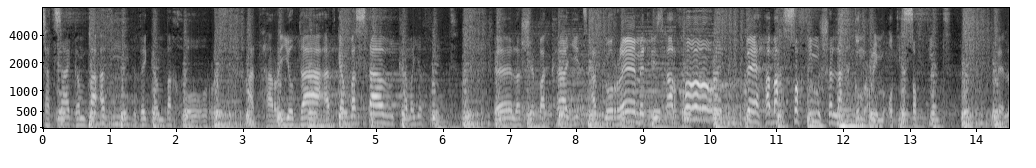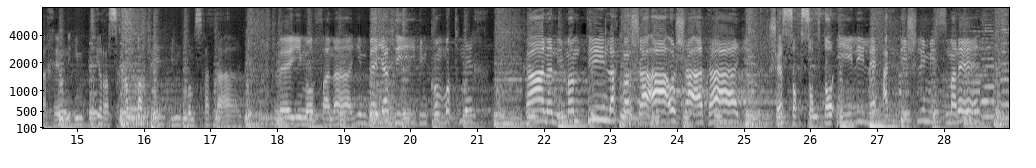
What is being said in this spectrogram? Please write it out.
פצצה גם באביב וגם בחורף, את הרי יודעת גם בסתיו כמה יפית. אלא שבקיץ את גורמת לי סחרחורת, והמחשופים שלך גומרים אותי סופית. ולכן אם תירס חם בפה במקום שפתיי, ועם אופניים בידי במקום מותנך, כאן אני ממתין לך כבר שעה או שעתיים, שסוף סוף תואילי להקדיש לי מזמנך.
